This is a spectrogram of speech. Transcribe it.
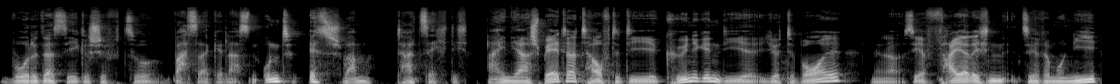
wurde das Segelschiff zu Wasser gelassen und es schwamm tatsächlich. Ein Jahr später taufte die Königin die Göteborg in einer sehr feierlichen Zeremonie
